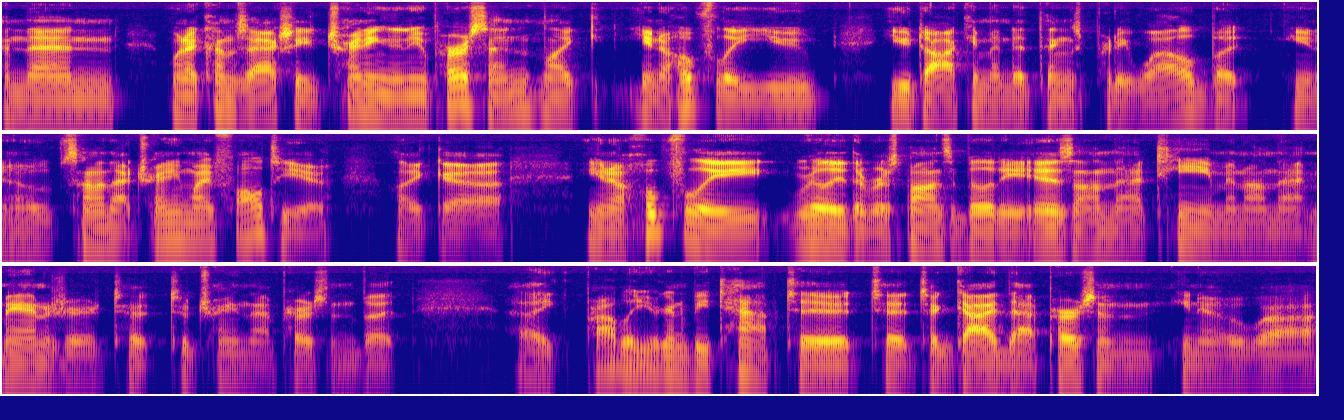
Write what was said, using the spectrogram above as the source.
and then when it comes to actually training the new person, like you know, hopefully you you documented things pretty well, but you know, some of that training might fall to you. Like uh, you know, hopefully, really the responsibility is on that team and on that manager to, to train that person. But like, probably you're going to be tapped to, to, to guide that person, you know, uh,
